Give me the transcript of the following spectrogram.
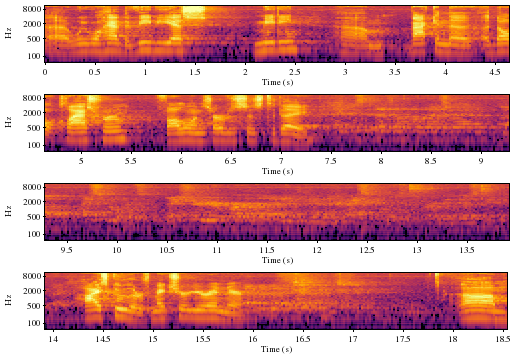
uh, we will have the VBS meeting um, back in the adult classroom following services today. High schoolers, make sure you're in there. Um,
